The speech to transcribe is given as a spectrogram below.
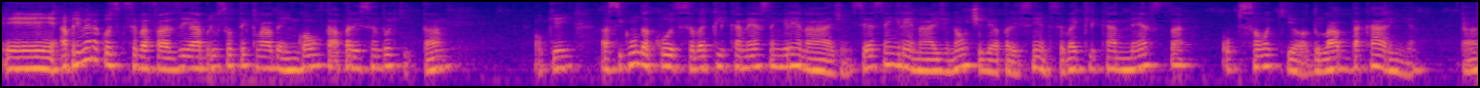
É, a primeira coisa que você vai fazer é abrir o seu teclado aí, igual está aparecendo aqui, tá? Ok? A segunda coisa, você vai clicar nessa engrenagem. Se essa engrenagem não estiver aparecendo, você vai clicar nessa opção aqui, ó, do lado da carinha, tá?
